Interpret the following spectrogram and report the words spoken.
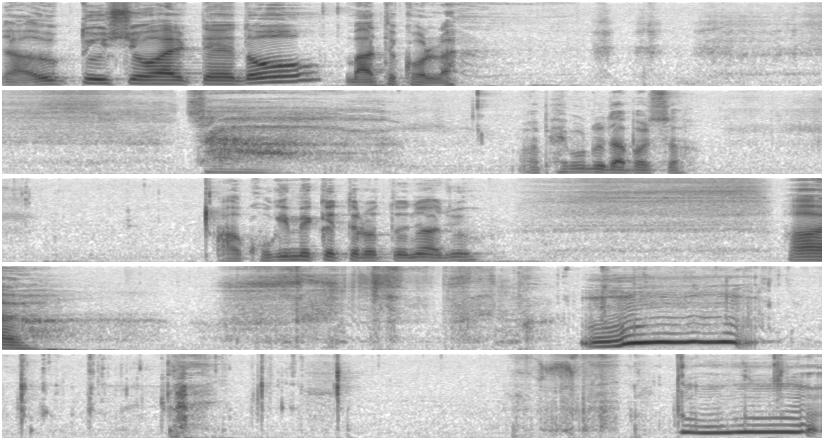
자, 윽두쇼 할 때도 마트 콜라. 자, 아, 배부르다 벌써. 아, 고기 몇 개 들었더니 아주. 아유. 음. 음.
